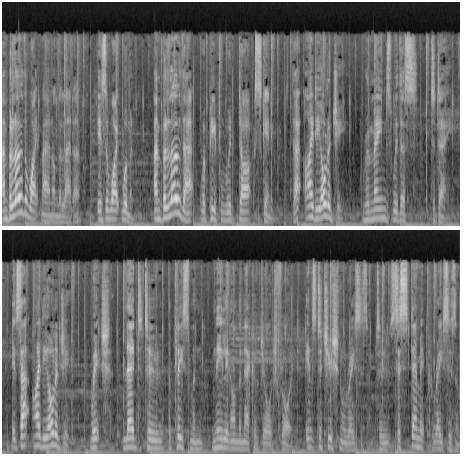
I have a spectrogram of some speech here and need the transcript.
And below the white man on the ladder is a white woman. And below that were people with dark skin. That ideology remains with us today. It's that ideology which led to the policeman kneeling on the neck of George Floyd, institutional racism, to systemic racism.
